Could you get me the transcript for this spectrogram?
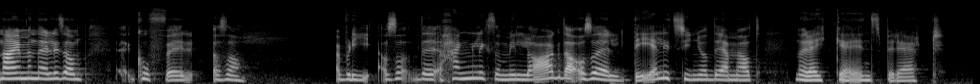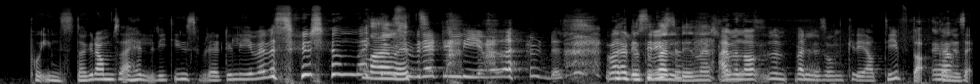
nei, men det er litt sånn Hvorfor Altså, blir, altså det henger liksom i lag, da. Og så er det litt synd, og det med at når jeg ikke er inspirert på Instagram, så er jeg heller ikke inspirert i livet, hvis du skjønner. Nei, jeg vet. inspirert i livet, det hørtes veldig hørtes trist veldig Nei, men, da- veldig sånn kreativt, da, Ja. kan du si.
